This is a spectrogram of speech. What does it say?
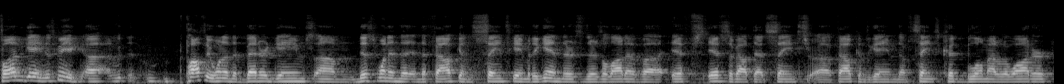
fun game. This is gonna be uh, possibly one of the better games. Um, this one in the in the Falcons Saints game, but again, there's there's a lot of uh, ifs ifs about that Saints uh, Falcons game. The Saints could blow them out of the water,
